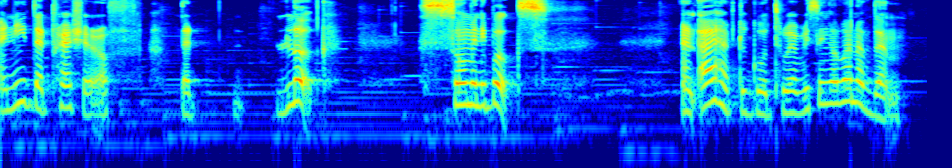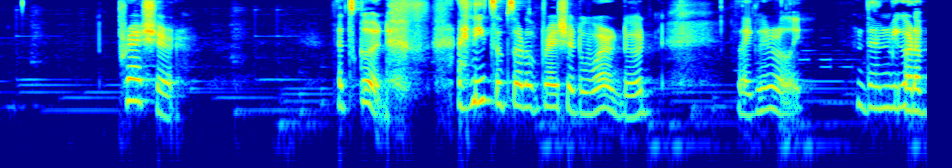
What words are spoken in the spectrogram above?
I need that pressure of that look. So many books. And I have to go through every single one of them. Pressure. That's good. I need some sort of pressure to work, dude. Like, literally. Then we got a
